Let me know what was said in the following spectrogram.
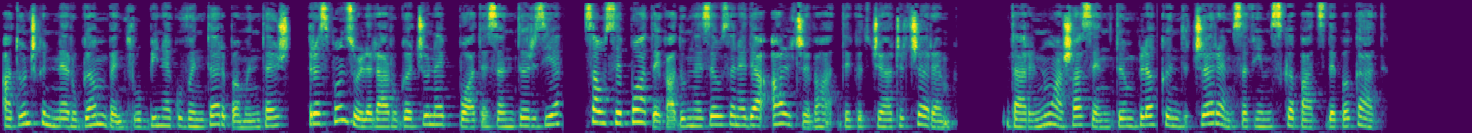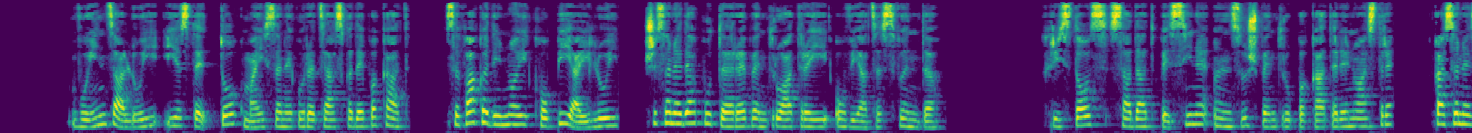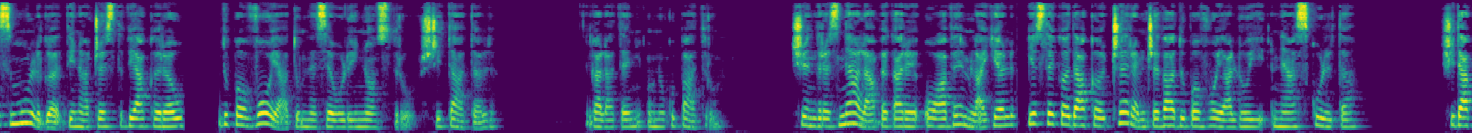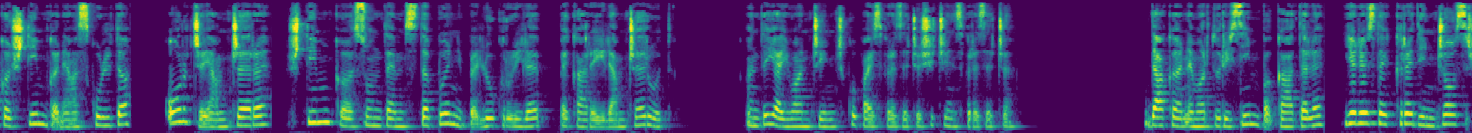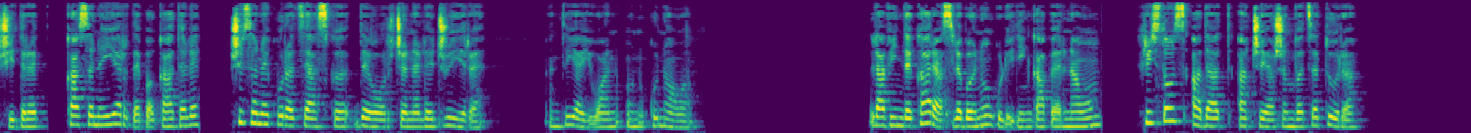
Atunci când ne rugăm pentru binecuvântări pământești, răspunsul la rugăciune poate să întârzie sau se poate ca Dumnezeu să ne dea altceva decât ceea ce cerem, dar nu așa se întâmplă când cerem să fim scăpați de păcat. Voința lui este tocmai să ne curățească de păcat, să facă din noi copii ai lui și să ne dea putere pentru a trăi o viață sfântă. Hristos s-a dat pe sine însuși pentru păcatele noastre ca să ne smulgă din acest viac rău după voia Dumnezeului nostru și Tatăl. Galateni 1 cu 4 Și îndrăzneala pe care o avem la el este că dacă cerem ceva după voia lui, ne ascultă. Și dacă știm că ne ascultă, orice i-am cere, știm că suntem stăpâni pe lucrurile pe care i le-am cerut. 1 Ioan 5 cu 14 și 15 Dacă ne mărturisim păcatele, El este credincios și drept ca să ne ierte păcatele și să ne curățească de orice nelegiuire. 1 Ioan 1 cu 9 La vindecarea slăbănogului din Capernaum, Hristos a dat aceeași învățătură.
